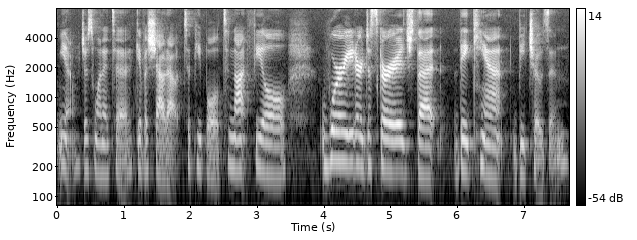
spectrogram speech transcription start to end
you know, just wanted to give a shout out to people to not feel worried or discouraged that they can't be chosen.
